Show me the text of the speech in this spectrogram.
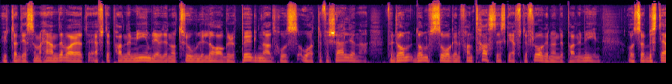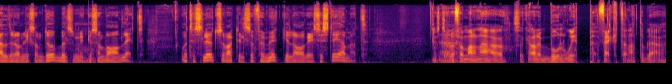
Utan det som hände var att efter pandemin blev det en otrolig lageruppbyggnad hos återförsäljarna. För de, de såg en fantastisk efterfrågan under pandemin. Och så beställde de liksom dubbelt så mycket Mm. som vanligt. Och till slut så var det liksom för mycket lager i systemet. Just det. Då får man den här så kallade bullwhip-effekten. Att det blir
